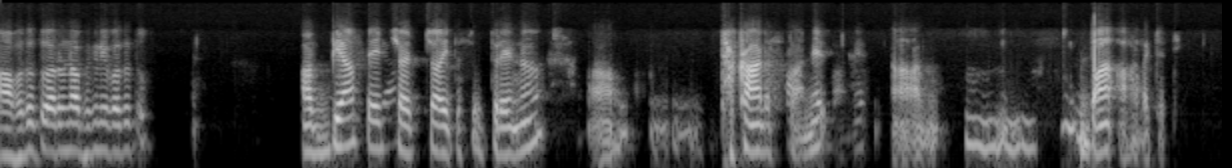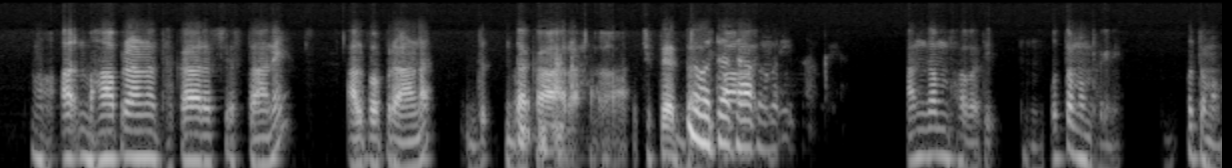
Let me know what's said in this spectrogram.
वदतु अरुणा भगिनी वदतु। अभ्यासे चर्चा इति सूत्रेण धकारस्थाने आगच्छति। महाप्राणधकारस्य स्थाने अल्पप्राण दकारः। इत्युक्ते अङ्गं भवति। उत्तमं भगिनि। उत्तमम्।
